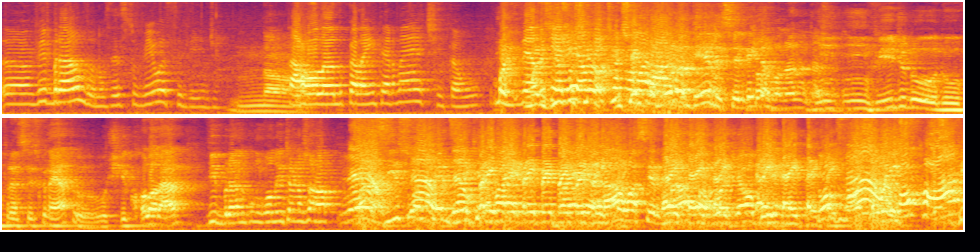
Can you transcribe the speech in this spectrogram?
ah, vibrando, não sei se tu viu esse vídeo. Não. Tá rolando pela internet, então. Mas, dizendo mas que isso, ele assim, ó, realmente isso é é colorado. problema dele. Se ele tá rolando, então? um, um vídeo do, do Francisco Neto, o Chico Colorado, vibrando com o gol do Internacional. Não, mas isso não, não, quer dizer não, que peraí, ele vai, peraí, peraí, peraí, peraí, peraí. ou acertar Peraí, peraí, peraí, peraí, peraí, peraí, peraí. nós Não, Não, somos eu esse- concordo. Esse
